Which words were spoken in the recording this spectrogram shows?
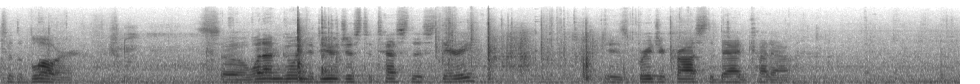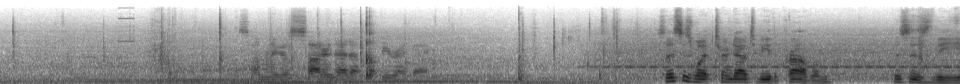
to the blower. So what I'm going to do just to test this theory is bridge across the bad cutout. So I'm going to go solder that up. I'll be right back. So this is what turned out to be the problem. This is the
